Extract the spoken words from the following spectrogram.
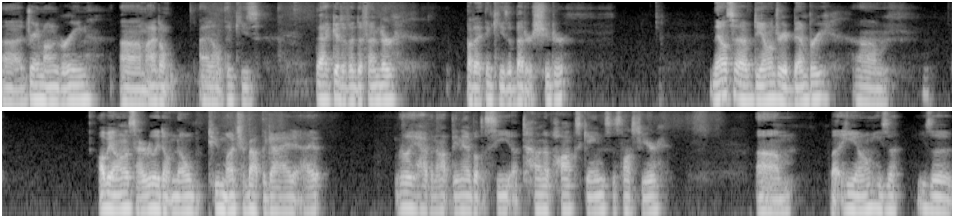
uh, Draymond Green. Um, I don't, I don't think he's that good of a defender, but I think he's a better shooter. They also have DeAndre Bembry. Um, I'll be honest, I really don't know too much about the guy. I really have not been able to see a ton of Hawks games this last year. Um, but he, you know, he's a he's a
